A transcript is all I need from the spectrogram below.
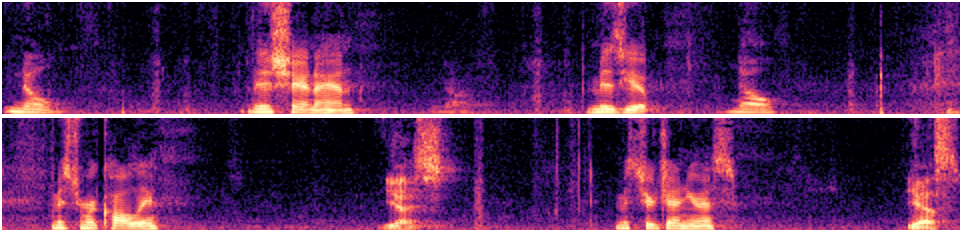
No. Ms. Shanahan? No. Ms. Yip? No. Mr. McCauley? Yes. Mr. Genuis? Yes.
